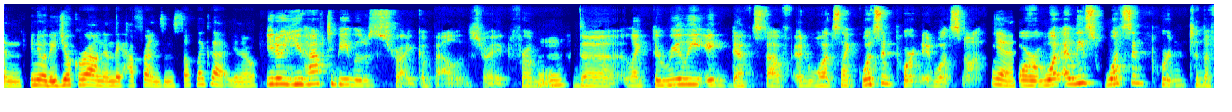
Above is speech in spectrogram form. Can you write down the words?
and you know they joke joke around and they have friends and stuff like that. You know. You know, you have to be able to strike a balance, right, from Mm-mm. the like the really in depth stuff and what's like what's important and what's not, Yeah. or what at least what's important to the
